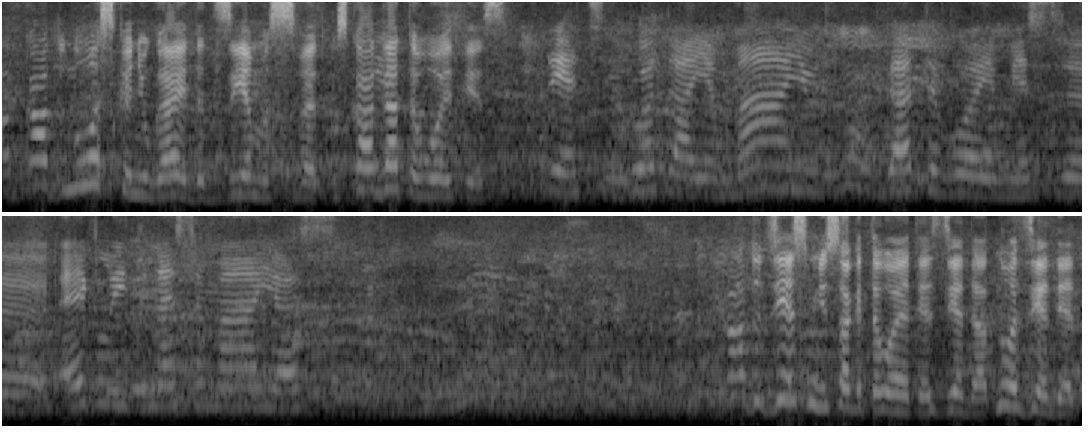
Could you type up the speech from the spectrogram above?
Ar kādu noskaņu gaidat Ziemassvētkus? Kā gatavojaties? Priecīgi. Rotājam māju, gatavojamies, eh, eglīti nesam mājās. Kādu dziesmu jūs sagatavojaties dziedāt? Nodziediet!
